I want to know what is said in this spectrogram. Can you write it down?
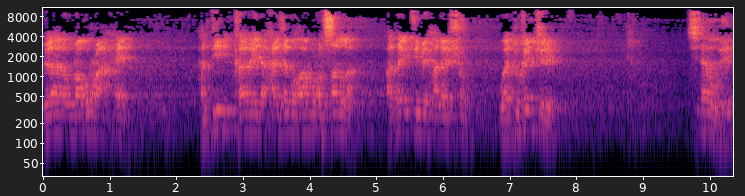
Bilaalow noogu raaxee haddii kaana idaa xasabahu salla hadday tibi haleesho waa tukan jire. Sidaa ogeed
